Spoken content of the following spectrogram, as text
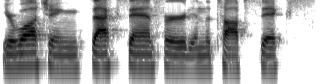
You're watching Zach Sanford in the top six.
